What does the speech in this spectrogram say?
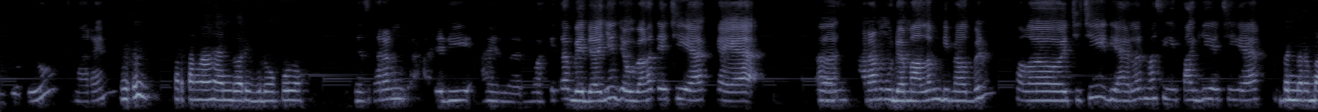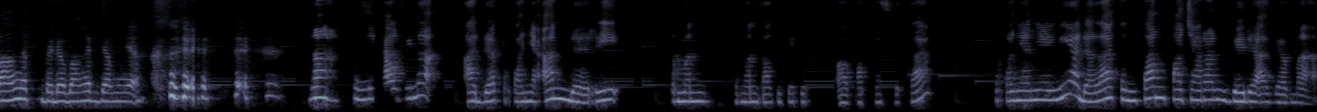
kemarin? Mm -mm, pertengahan 2020. Dan sekarang ada di Ireland. Wah kita bedanya jauh banget ya Ci ya, kayak Uh, sekarang udah malam di Melbourne. Kalau Cici di Ireland masih pagi ya Ci ya? Bener banget, beda banget jamnya. nah, Ci Alvina ada pertanyaan dari teman-teman Cultivated uh, Podcast kita. Pertanyaannya ini adalah tentang pacaran beda agama.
